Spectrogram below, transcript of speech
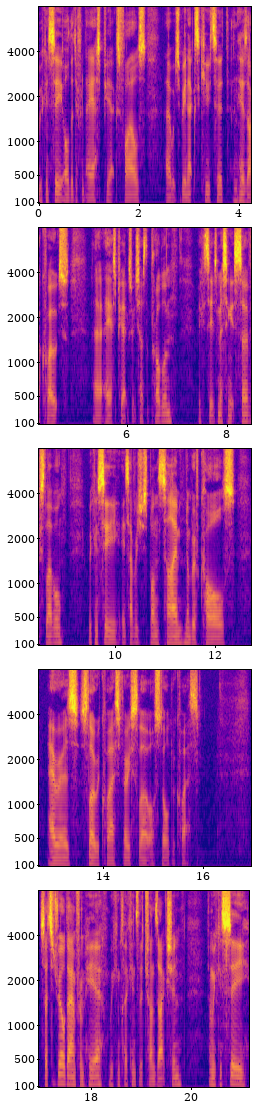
We can see all the different ASPX files uh, which have been executed and here's our quotes uh, ASPX which has the problem. We can see it's missing its service level we can see its average response time, number of calls, errors, slow requests, very slow or stalled requests. So to drill down from here we can click into the transaction and we can see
